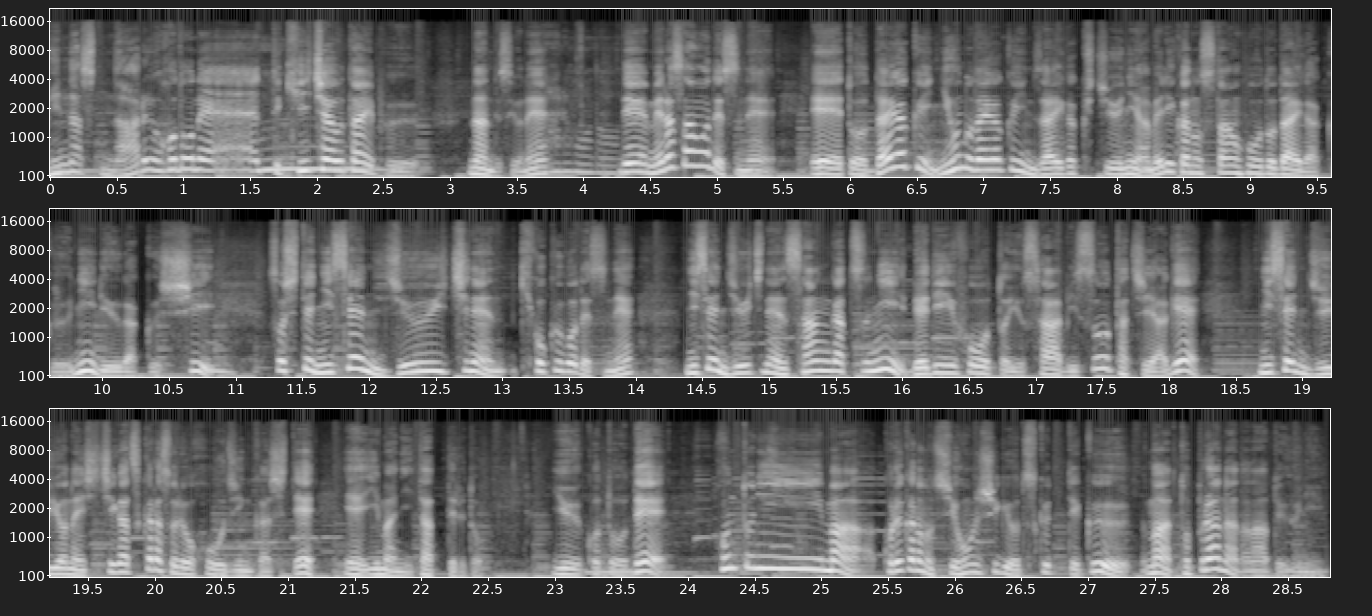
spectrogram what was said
みんな「なるほどね」って聞いちゃうタイプなんですよね。でメラさんはですね、えーと、大学院日本の大学院在学中にアメリカのスタンフォード大学に留学し、そして2011年帰国後ですね2011年3月にレディー4というサービスを立ち上げ2014年7月からそれを法人化して、えー、今に至っているということで、本当にまあこれからの資本主義を作っていく、まあ、トップランナーだなというふうに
